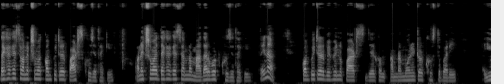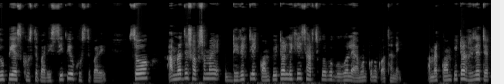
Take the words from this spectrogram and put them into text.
দেখা গেছে অনেক সময় কম্পিউটার পার্টস খুঁজে থাকি। অনেক সময় দেখা গেছে আমরা মাদারবোর্ড খুঁজে থাকি, তাই না? কম্পিউটার বিভিন্ন পার্টস যেরকম আমরা মনিটর খুঁজতে পারি। ইউপিএস খুঁজতে পারি সিপিইউ খুঁজতে পারি। সো আমরা যে সবসময় ডিরেক্টলি কম্পিউটার লিখেই সার্চ করব গুগলে এমন কোনো কথা নেই। আমরা কম্পিউটার রিলেটেড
